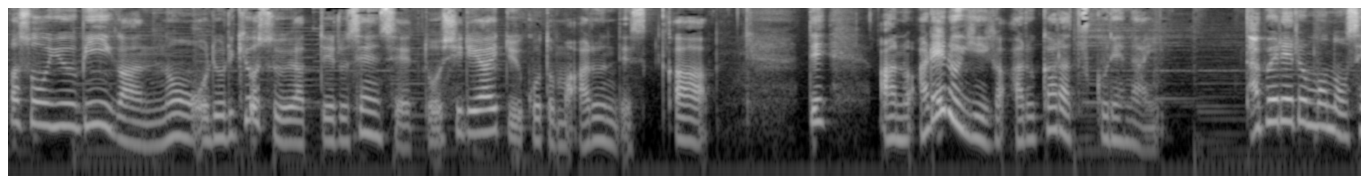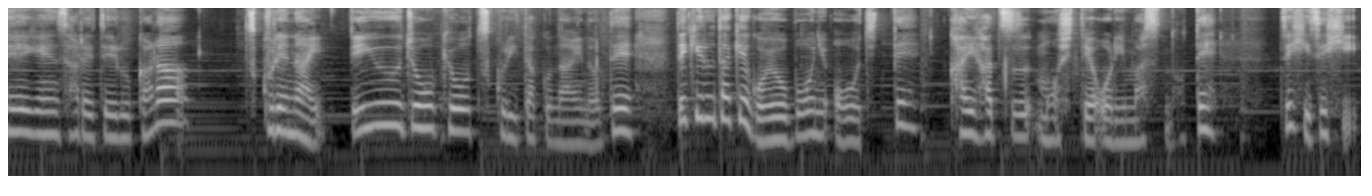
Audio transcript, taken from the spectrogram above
まあ、そういうビーガンのお料理教室をやっている先生と知り合いということもあるんですがであのアレルギーがあるから作れない。食べれるものを制限されているから作れないっていう状況を作りたくないのでできるだけご要望に応じて開発もしておりますのでぜひぜひ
